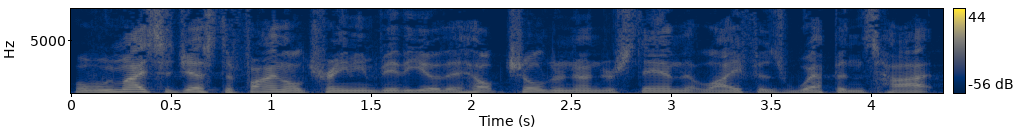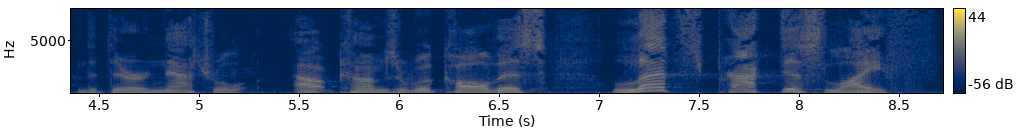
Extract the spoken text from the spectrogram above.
Well, we might suggest a final training video to help children understand that life is weapons hot, that there are natural outcomes, or we'll call this Let's Practice Life.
